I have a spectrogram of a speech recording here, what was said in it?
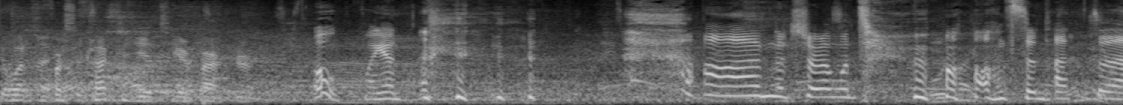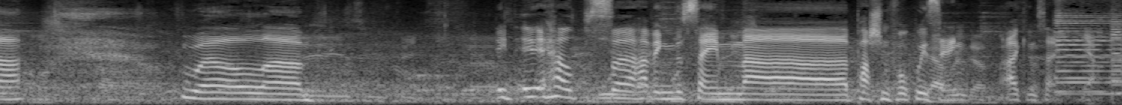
What first attracted you to your partner? Oh my god. I'm not sure I want to answer that. Uh, well, um, it, it helps uh, having the same uh, passion for quizzing, I can say. Yeah.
